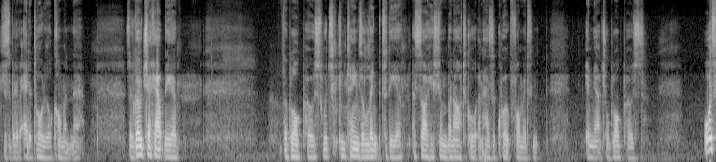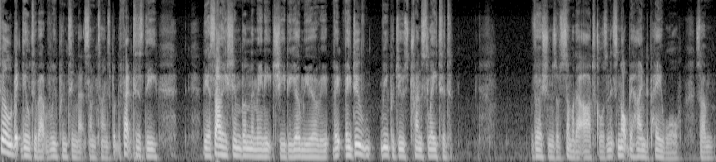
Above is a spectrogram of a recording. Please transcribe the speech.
just a bit of editorial comment there. So go check out the uh, the blog post, which contains a link to the uh, Asahi Shimbun article and has a quote from it in, in the actual blog post. Always feel a little bit guilty about reprinting that sometimes, but the fact is the the Asahi Shimbun, the Mainichi, the Yomiuri, they, they do reproduce translated versions of some of their articles, and it's not behind a paywall, so I'm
